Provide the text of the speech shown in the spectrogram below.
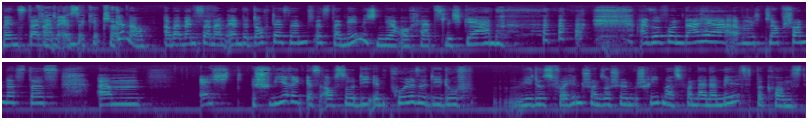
Wenn es dann Vielleicht am Ende Ketchup. genau, aber wenn es dann am Ende doch der Senf ist, dann nehme ich ihn ja auch herzlich gerne. also von daher, ähm, ich glaube schon, dass das ähm, echt schwierig ist, auch so die Impulse, die du, wie du es vorhin schon so schön beschrieben hast, von deiner Milz bekommst.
